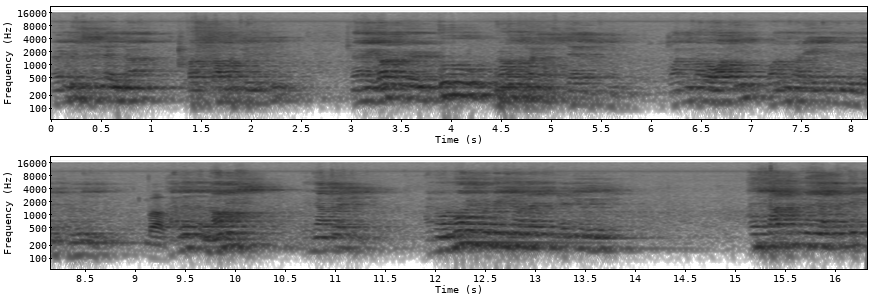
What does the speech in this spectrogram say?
I went to Sri Lanka, first opportunity. Then I got uh, two bronze medals there. One for walking, one for 800 meters running. Wow. I was a novice in athletics. And one more information I'd like to tell you is, I started my athletics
